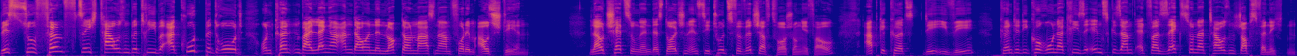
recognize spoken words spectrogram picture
bis zu 50.000 Betriebe akut bedroht und könnten bei länger andauernden Lockdown-Maßnahmen vor dem Ausstehen. Laut Schätzungen des Deutschen Instituts für Wirtschaftsforschung e.V., abgekürzt DIW, könnte die Corona-Krise insgesamt etwa 600.000 Jobs vernichten.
